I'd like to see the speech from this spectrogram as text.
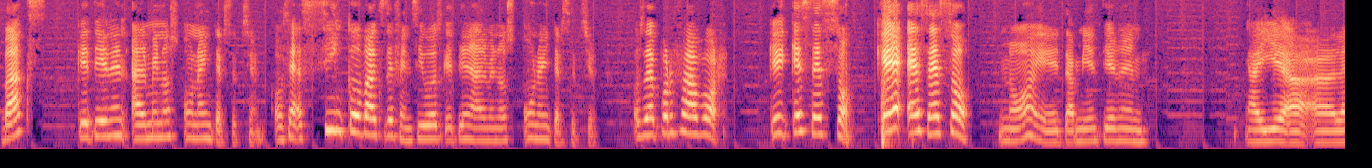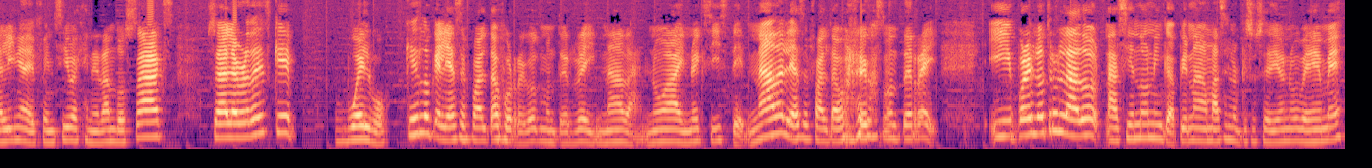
backs que tienen al menos una intercepción. O sea, 5 backs defensivos que tienen al menos una intercepción. O sea, por favor, ¿qué, es eso? ¿Qué es eso? ¿No? Eh, también tienen ahí a, la línea defensiva generando sacks. O sea, la verdad es que vuelvo. ¿Qué es lo que le hace falta a Borregos Monterrey? Nada, no hay, no existe. Nada le hace falta a Borregos Monterrey. Y por el otro lado, haciendo un hincapié nada más en lo que sucedió en VM,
